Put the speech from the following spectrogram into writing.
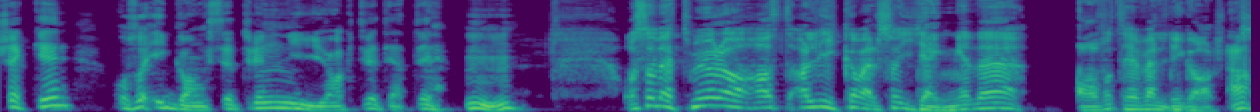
sjekker, og så igangsetter du nye aktiviteter. Mm. Og så vet vi jo da at allikevel så gjenger det av og til veldig galt. Ja.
